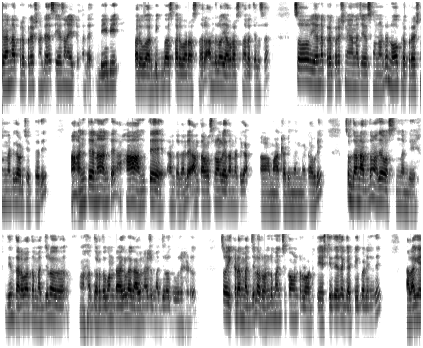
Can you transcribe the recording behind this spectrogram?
ఏమన్నా ప్రిపరేషన్ అంటే సీజన్ ఎయిట్ అంటే BB Parivaar Bigg Boss Parivaar వస్తున్నారు అందులో ఎవరు వస్తున్నారో తెలుసా? సో ఏమైనా ప్రిపరేషన్ ఏమైనా చేసుకున్నా అంటే నో ప్రిపరేషన్ అన్నట్టుగా ఆవిడ చెప్తుంది అంతేనా? అంటే హా అంతే అంటది. అంటే అంత అవసరం లేదన్నట్టుగా మాట్లాడింది అనమాట ఆవిడ. సో దాని అర్థం అదే వస్తుందండి. దీని తర్వాత మధ్యలో దురదగుంటాగలో అవినాష్ మధ్యలో దూరాడు. సో ఇక్కడ మధ్యలో రెండు మంచి కౌంటర్లు ఒకటి టేస్టీ తేజ గట్టి పడింది. అలాగే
